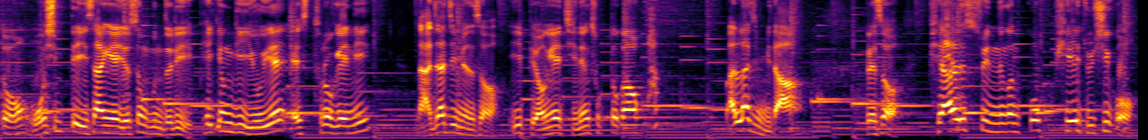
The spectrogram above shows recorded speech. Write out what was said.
또 50대 이상의 여성분들이 폐경기 이후에 에스트로겐이 낮아지면서 이 병의 진행 속도가 확 빨라집니다. 그래서 피할 수 있는 건 꼭 피해 주시고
